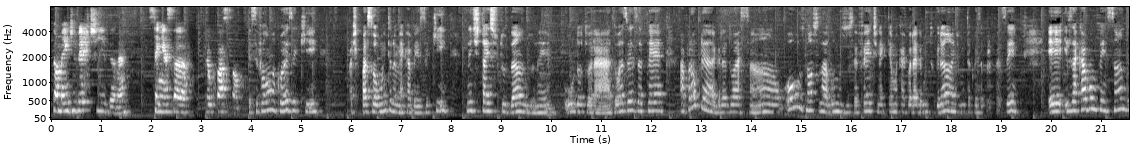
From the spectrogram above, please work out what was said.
também divertida, né? Sem essa preocupação. Você falou uma coisa que acho que passou muito na minha cabeça aqui, a gente está estudando né, o doutorado, ou às vezes até a própria graduação, ou os nossos alunos do Cefet, né, que tem uma carga horária muito grande, muita coisa para fazer, é, eles acabam pensando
